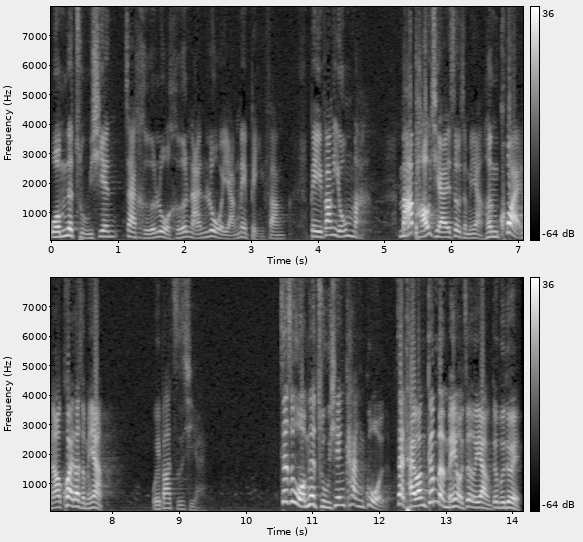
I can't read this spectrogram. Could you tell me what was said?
我们的祖先在河洛、河南洛阳那北方，北方有马。马跑起来的时候怎么样？很快，然后快到怎么样？尾巴直起来。这是我们的祖先看过的，在台湾根本没有这样，对不对？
